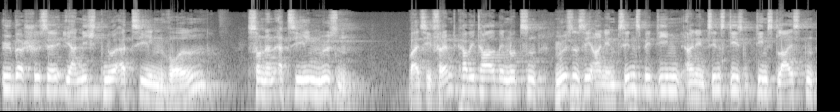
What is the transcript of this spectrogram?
Überschüsse ja nicht nur erzielen wollen, sondern erzielen müssen. Weil sie Fremdkapital benutzen, müssen sie einen, Zins bedienen, einen Zinsdienst leisten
